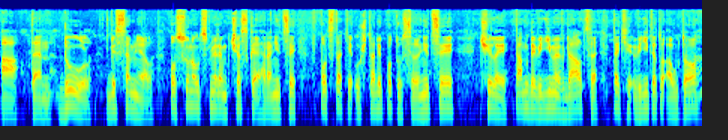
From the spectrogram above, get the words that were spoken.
a ten důl by se měl posunout směrem k české hranici v podstatě už tady po tu silnici, čili tam, kde vidíme v dálce, teď vidíte to auto, Aha.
